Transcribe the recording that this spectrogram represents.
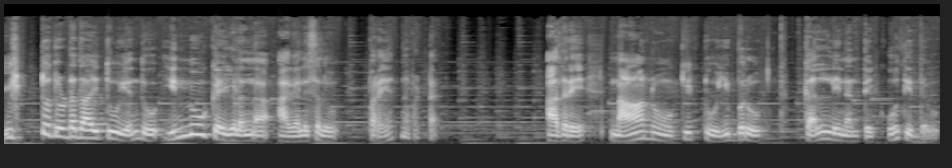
ಇಷ್ಟು ದೊಡ್ಡದಾಯಿತು ಎಂದು ಇನ್ನೂ ಕೈಗಳನ್ನು ಅಗಲಿಸಲು ಪ್ರಯತ್ನಪಟ್ಟ. ಆದರೆ ನಾನು, ಕಿಟ್ಟು ಇಬ್ಬರು ಕಲ್ಲಿನಂತೆ ಕೂತಿದ್ದೆವು.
